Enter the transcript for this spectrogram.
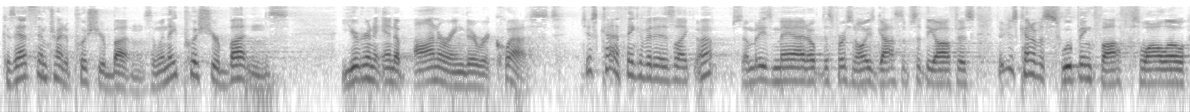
Because that's them trying to push your buttons. And when they push your buttons, you're going to end up honoring their request. Just kind of think of it as like, oh, somebody's mad. Oh, this person always gossips at the office. They're just kind of a swooping swallow,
